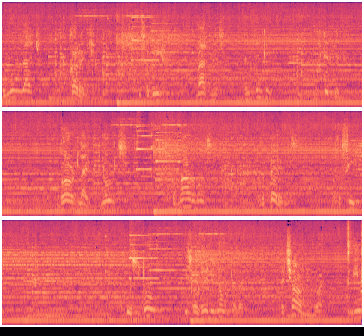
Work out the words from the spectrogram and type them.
the moonlight, courage, is a brief madness, and thinking of Kipling. Bird-like notes, the marvels and the perils of the sea, whose doom is already known to them. The charming one, muse,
